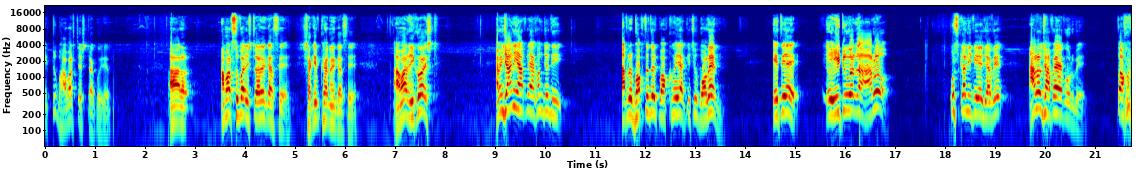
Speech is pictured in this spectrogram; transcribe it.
একটু ভাবার চেষ্টা করেন। আর আমার সুপারস্টারের কাছে, শাকিব খানের কাছে, আমার রিকোয়েস্ট আমি জানি আপনি এখন যদি আপনার ভক্তদের পক্ষ হইয়া কিছু বলেন, এতে এই ইউটিউবাররা আরও উস্কানি পেয়ে যাবে আরও ঝাঁপায় পড়বে। তখন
